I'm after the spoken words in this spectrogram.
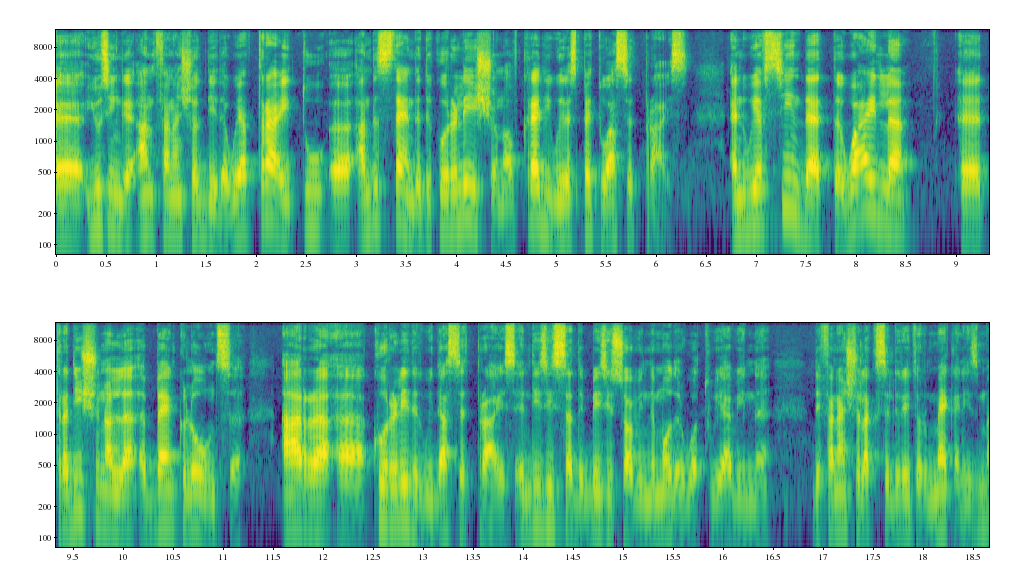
uh, using Ant Financial data, we have tried to understand the correlation of credit with respect to asset price. And we have seen that while traditional bank loans are uh, correlated with asset price, and this is at the basis of in the model what we have in uh, the financial accelerator mechanism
